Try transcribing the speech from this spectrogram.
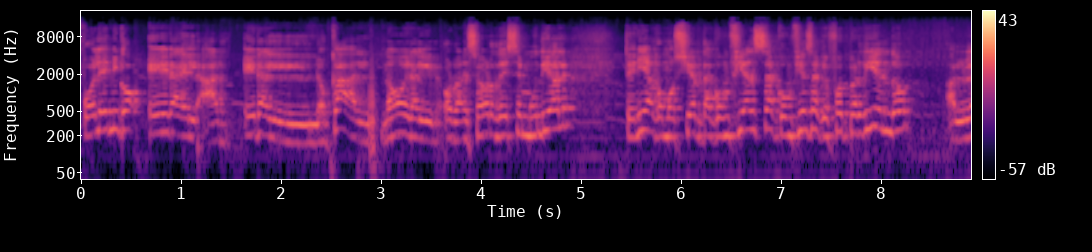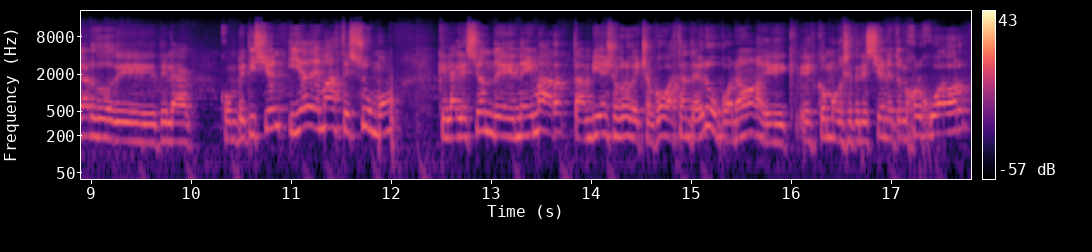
polémico, era el, era el local, ¿no? Era el organizador de ese Mundial. Tenía como cierta confianza, confianza que fue perdiendo a lo largo de, la competición. Y además te sumo que la lesión de Neymar también yo creo que chocó bastante al grupo, ¿no? Eh, es como que se te lesione tu mejor jugador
